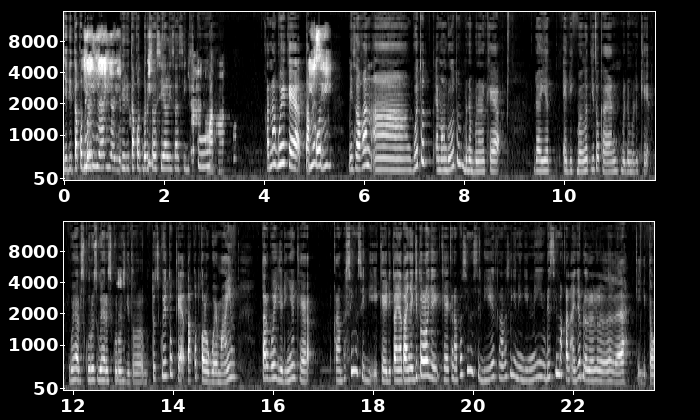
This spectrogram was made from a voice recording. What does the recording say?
jadi takut iya ber- iya iya iya jadi takut bersosialisasi gitu teman-teman karena gue kayak iya takut sih misalkan eh, gue tuh emang dulu tuh bener-bener kayak diet edik banget gitu kan. Bener-bener kayak gue harus kurus gue harus kurus gitu. Terus gue tuh kayak takut kalau gue main ntar gue jadinya kayak kenapa sih masih di kayak ditanya-tanya gitu loh. Kayak kenapa sih masih diet? Kenapa sih gini-gini? Udah sih makan aja bla bla bla bla kayak gitu.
